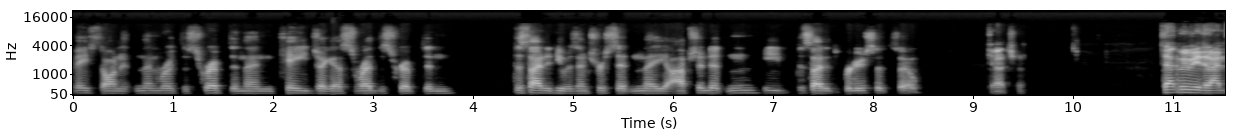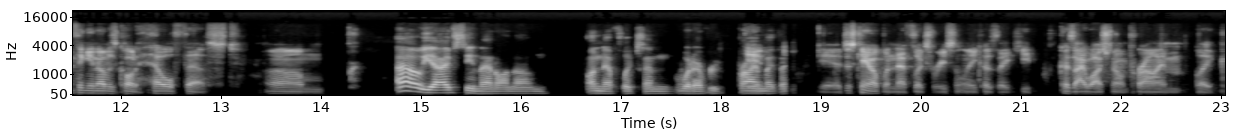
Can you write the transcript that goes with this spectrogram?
based on it and then wrote the script and then Cage, I guess, read the script and decided he was interested and they optioned it and he decided to produce it. So Gotcha. That movie that I'm thinking of is called Hell Fest. Um, oh yeah, I've seen that on um on Netflix and whatever Prime, Yeah. I think. yeah, it just came up on Netflix recently because they keep because I watched it on Prime like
